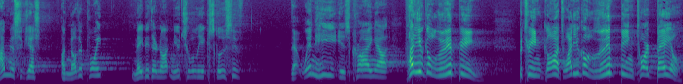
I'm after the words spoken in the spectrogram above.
I'm going to suggest another point. Maybe they're not mutually exclusive. That when he is crying out, Why do you go limping between gods? Why do you go limping toward Baal?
